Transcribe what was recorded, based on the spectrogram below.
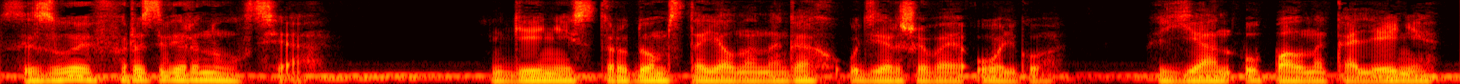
Сызоев развернулся. Гений с трудом стоял на ногах, удерживая Ольгу. Ян упал на колени —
